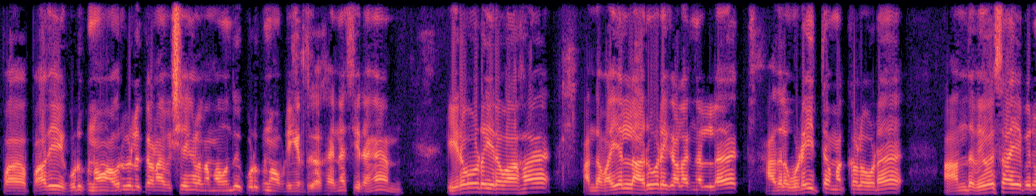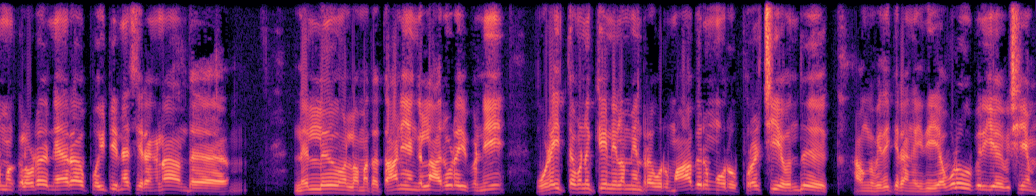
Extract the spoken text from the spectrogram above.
ப- பாதையை கொடுக்கணும். அவர்களுக்கான விஷயங்களை நம்ம வந்து கொடுக்கணும் அப்படிங்கிறதுக்காக என்ன செய்கிறாங்க இரவோடு இரவாக அந்த வயல்ல அறுவடை காலங்களில் அதில் உழைத்த மக்களோட அந்த விவசாய பெருமக்களோட நேராக போயிட்டு என்ன செய்கிறாங்கன்னா அந்த நெல் இல்லை மற்ற தானியங்கள்லாம் அறுவடை பண்ணி உழைத்தவனுக்கே நிலம் என்ற ஒரு மாபெரும் ஒரு புரட்சியை வந்து அவங்க விதைக்கிறாங்க. இது எவ்வளவு பெரிய விஷயம்.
